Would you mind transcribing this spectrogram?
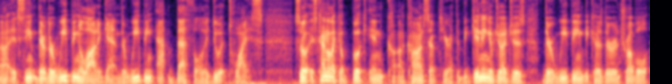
Uh, it seems they're they're weeping a lot again. They're weeping at Bethel. They do it twice. So it's kind of like a book in uh, concept here. At the beginning of Judges, they're weeping because they're in trouble.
